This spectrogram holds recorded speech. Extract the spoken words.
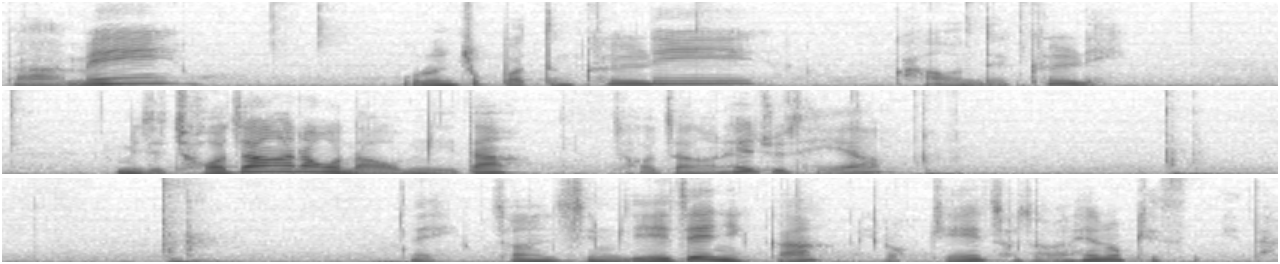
다음에 오른쪽 버튼 클릭, 가운데 클릭. 그럼 이제 저장을 하고 나옵니다. 저장을 해주세요. 네, 저는 지금 예제니까 이렇게 저장을 해놓겠습니다.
